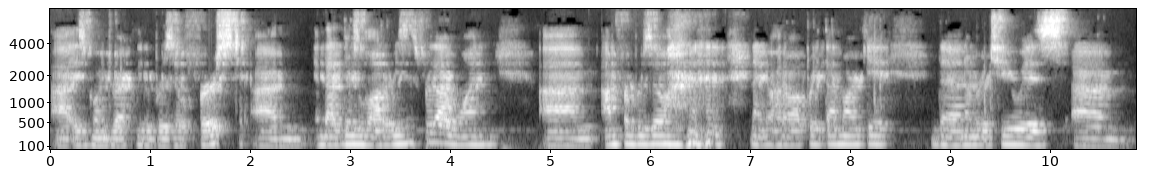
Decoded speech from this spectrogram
uh, is going directly to Brazil first. Um, and that there's a lot of reasons for that. One, um, I'm from Brazil and I know how to operate that market. The number two is um,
